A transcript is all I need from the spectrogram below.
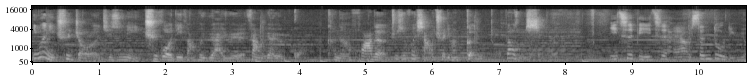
因为你去久了，其实你去过的地方会越来越范围越来越广。可能花的就是会想要去的地方更多，不知道怎么形容，一次比一次还要深度旅游。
